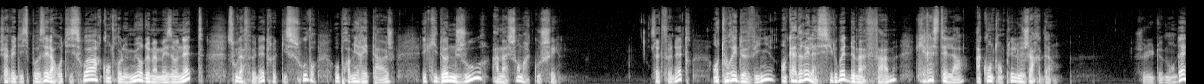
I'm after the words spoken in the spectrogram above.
J'avais disposé la rôtissoire contre le mur de ma maisonnette, sous la fenêtre qui s'ouvre au premier étage et qui donne jour à ma chambre à coucher. Cette fenêtre, entourée de vignes, encadrait la silhouette de ma femme qui restait là à contempler le jardin. Je lui demandais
